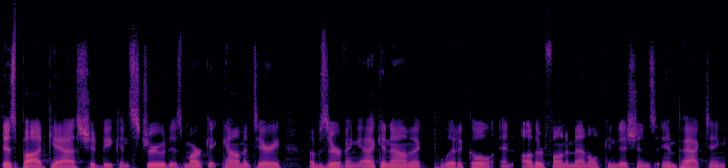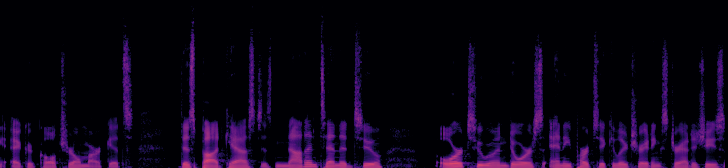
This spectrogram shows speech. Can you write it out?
This podcast should be construed as market commentary, observing economic, political, and other fundamental conditions impacting agricultural markets. This podcast is not intended to or to endorse any particular trading strategies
